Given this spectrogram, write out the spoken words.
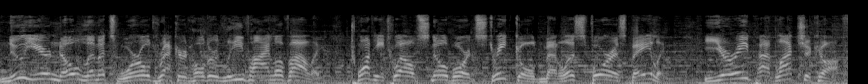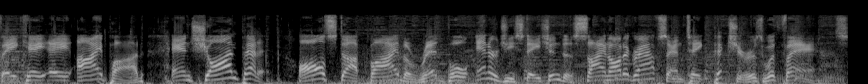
New Year No Limits world record holder Levi LaValle, 2012 snowboard street gold medalist Forrest Bailey, Iouri Podladtchikov, aka iPod, and Sean Pettit all stopped by the Red Bull Energy Station to sign autographs and take pictures with fans.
